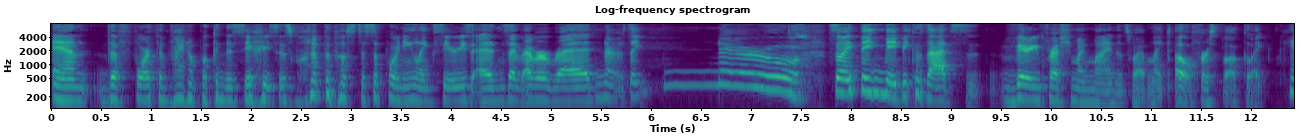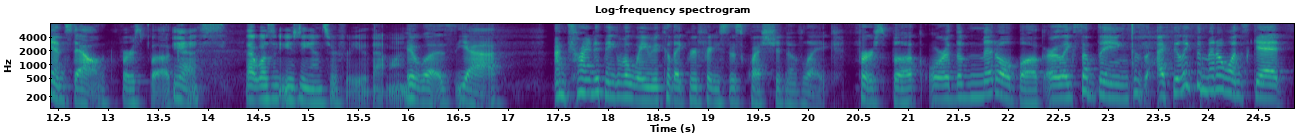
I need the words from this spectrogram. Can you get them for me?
And the fourth and final book in the series is one of the most disappointing like series ends I've ever read. And I was like, no. So I think maybe because that's very fresh in my mind, that's why I'm like, oh, first book, like hands down, first book. Yes. That was an easy answer for you, that one. It was, yeah. I'm trying to think of a way we could like rephrase this question of like first book or the middle book or like something because I feel like the middle ones get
